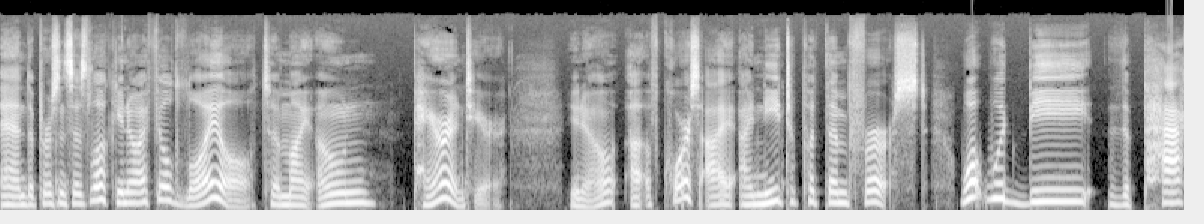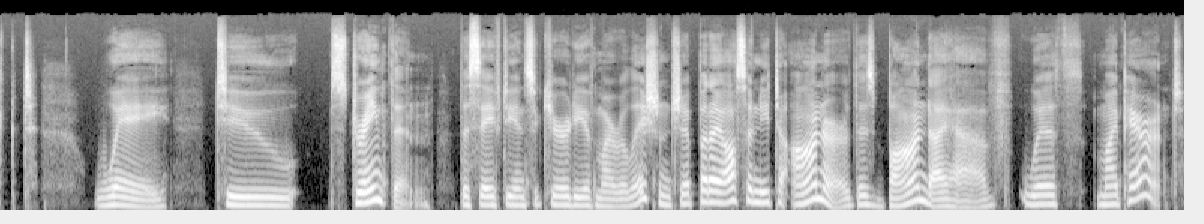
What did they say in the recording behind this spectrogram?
And the person says look you know i feel loyal to my own parent here you know uh, of course I, I need to put them first. What would be the PACT way to strengthen the safety and security of my relationship but i also need to honor this bond i have with my parent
